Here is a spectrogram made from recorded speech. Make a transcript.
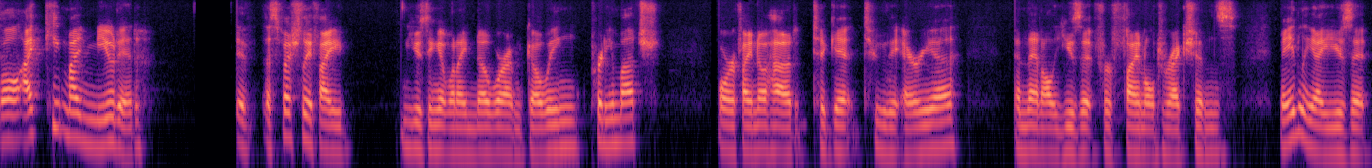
Well, I keep mine muted, if especially if I using it when I know where I'm going pretty much, or if I know how to, to get to the area, and then I'll use it for final directions. Mainly, I use it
